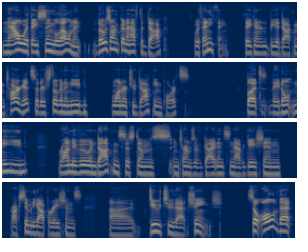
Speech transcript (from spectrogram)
now with a single element, those aren't going to have to dock with anything. They can be a docking target, so they're still going to need one or two docking ports but they don't need rendezvous and docking systems in terms of guidance, and navigation, proximity operations uh, due to that change. So all of that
